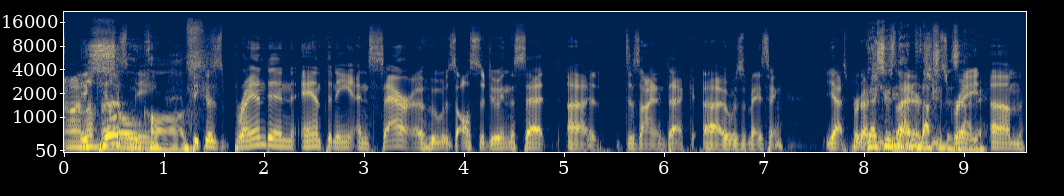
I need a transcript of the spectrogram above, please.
Oh, I it love kills. So me calm. because Brandon, Anthony, and Sarah, who was also doing the set uh, design and deck, uh, it was amazing. Yes, production she was designer. production she was great. designer. Um,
